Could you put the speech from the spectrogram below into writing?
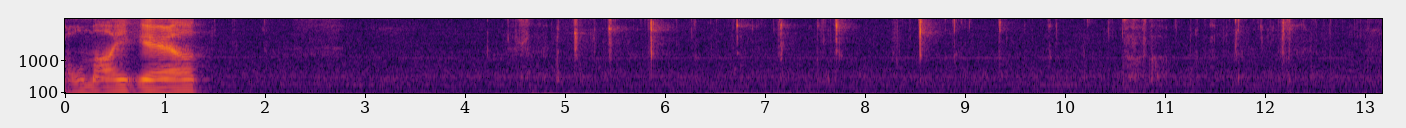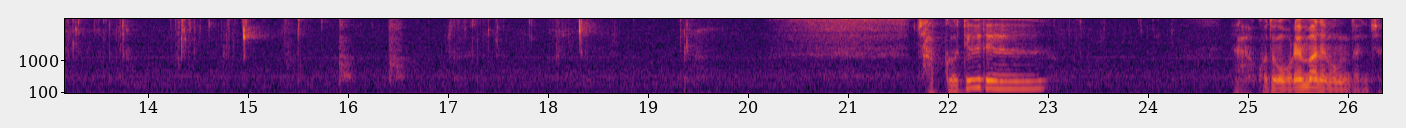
오 마이 갓. 잡고 뜨드. 야, 고등어 오랜만에 먹는다 진짜.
